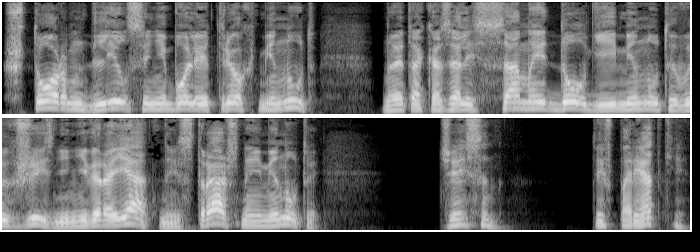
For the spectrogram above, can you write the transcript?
Шторм длился не более трех минут, но это оказались самые долгие минуты в их жизни, невероятные, страшные минуты. «Джейсон, ты в порядке?»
